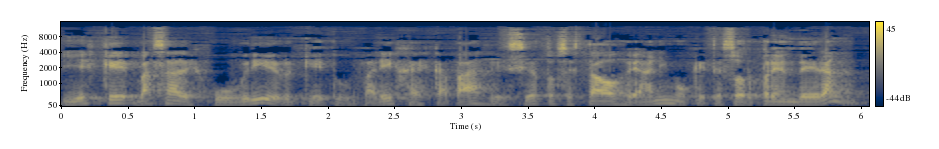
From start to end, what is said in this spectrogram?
y es que vas a descubrir que tu pareja es capaz de ciertos estados de ánimo que te sorprenderán.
